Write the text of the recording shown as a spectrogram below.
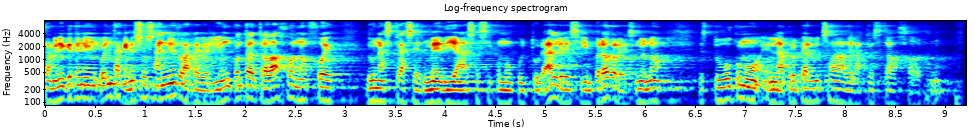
también hay que tener en cuenta que en esos años la rebelión contra el trabajo no fue de unas clases medias así como culturales y progres, no, no, estuvo como en la propia lucha de la clase trabajadora. ¿no?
